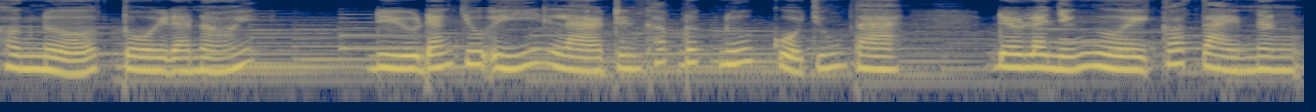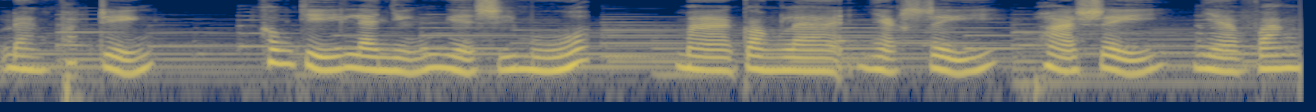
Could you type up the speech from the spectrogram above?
Hơn nữa tôi đã nói, điều đáng chú ý là trên khắp đất nước của chúng ta đều là những người có tài năng đang phát triển. Không chỉ là những nghệ sĩ múa mà còn là nhạc sĩ họa sĩ nhà văn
